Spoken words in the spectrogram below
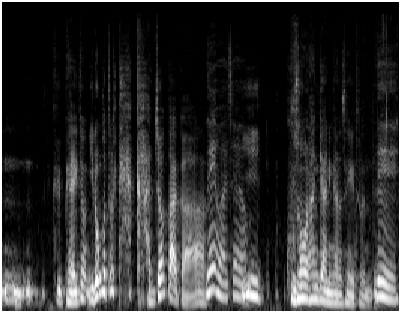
음, 그 배경 이런 것들을 다 가져다가 네, 맞아요. 이 구성을 한 게 아닌가 하는 생각이 들었는데. 네.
